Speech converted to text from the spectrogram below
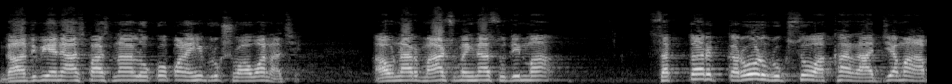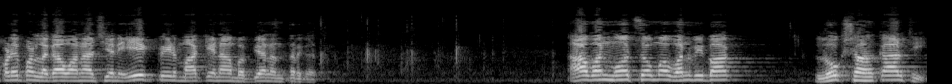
ગાંધવી અને આસપાસના લોકો પણ અહીં વૃક્ષ વાવવાના છે. આવનાર માર્ચ મહિના સુધીમાં સત્તર કરોડ વૃક્ષો આખા રાજ્યમાં આપણે પણ લગાવવાના છીએ અને એક પેડ માકે નામ અભિયાન અંતર્ગત. આ વન મહોત્સવમાં વન વિભાગ, લોક સહકારથી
